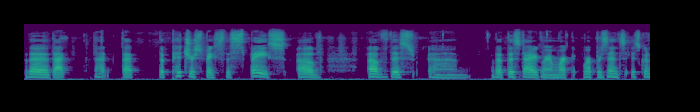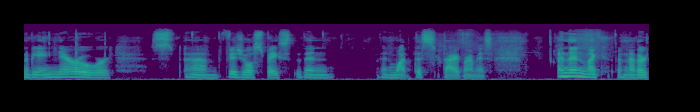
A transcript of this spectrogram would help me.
the that that that the picture space, the space of of this um, that this diagram rec- represents is going to be a narrower um, visual space than than what this diagram is. And then, like another,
